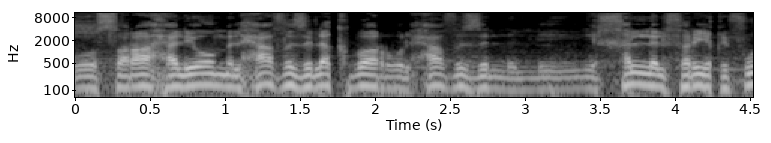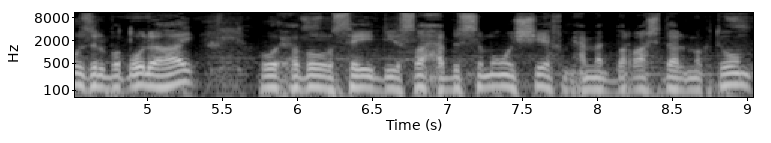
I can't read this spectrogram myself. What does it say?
والصراحة اليوم الحافز الأكبر والحافز اللي خلى الفريق يفوز البطولة هاي هو حضور سيدي صاحب السمو الشيخ محمد بن راشد آل مكتوم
